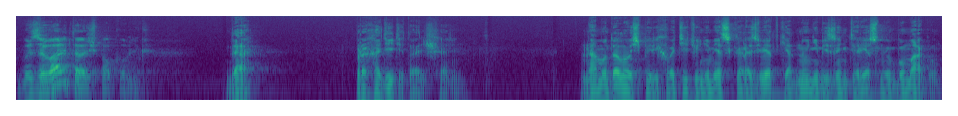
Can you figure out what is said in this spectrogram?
Вызывали, товарищ полковник? Да. Проходите, товарищ Харин. Нам удалось перехватить у немецкой разведки одну небезынтересную бумагу.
